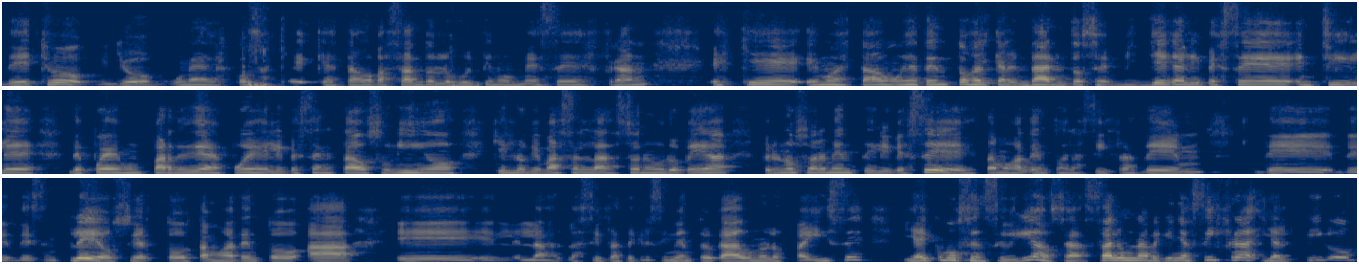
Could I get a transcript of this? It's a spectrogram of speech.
De hecho, yo, una de las cosas que, ha estado pasando en los últimos meses, Fran, es que hemos estado muy atentos al calendario. Entonces, llega el IPC en Chile, después, un par de días después, el IPC en Estados Unidos, qué es lo que pasa en la zona europea, pero no solamente el IPC, estamos atentos a las cifras de, de, desempleo, ¿cierto? Estamos atentos a eh, las cifras de crecimiento de cada uno de los países y hay como sensibilidad, o sea, sale una pequeña cifra y al tiro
